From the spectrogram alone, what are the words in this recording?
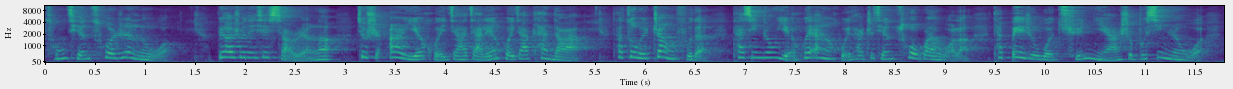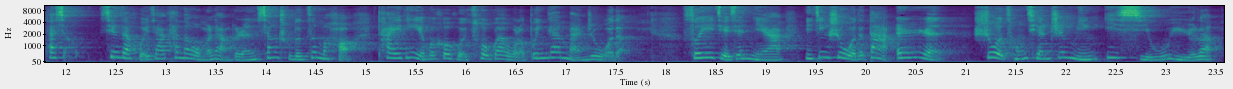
从前错认了我。不要说那些小人了，就是二爷回家，贾琏回家看到啊。他作为丈夫的，他心中也会暗悔，他之前错怪我了，他背着我娶你啊，是不信任我。他想现在回家看到我们两个人相处的这么好，他一定也会后悔错怪我了，不应该瞒着我的。所以姐姐你啊，你竟是我的大恩人，使我从前之名一洗无余了。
